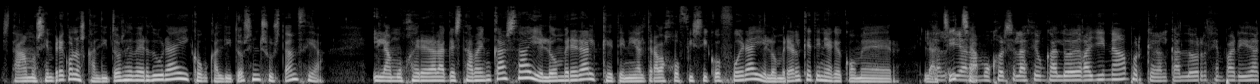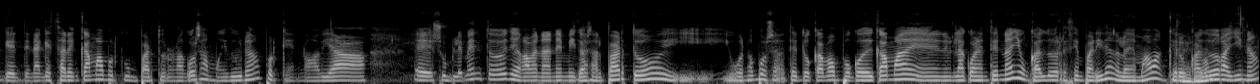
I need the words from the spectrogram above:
Estábamos siempre con los calditos de verdura y con calditos sin sustancia. Y la mujer era la que estaba en casa y el hombre era el que tenía el trabajo físico fuera y el hombre era el que tenía que comer la Y a- Y a chicha. la mujer se le hacía un caldo de gallina porque era el caldo recién parida que tenía que estar en cama porque un parto era una cosa muy dura, porque no había eh, suplementos, llegaban anémicas al parto y, y bueno, pues te tocaba un poco de cama en la cuarentena y un caldo de recién parida, que lo llamaban, que era un caldo de gallina.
